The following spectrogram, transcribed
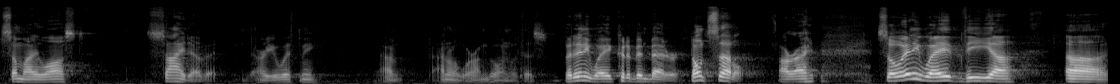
Somebody lost sight of it. Are you with me? I'm, I don't know where I'm going with this. But anyway, it could have been better. Don't settle, all right? So, anyway, the uh, uh,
